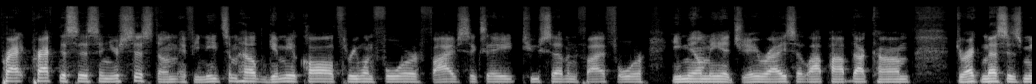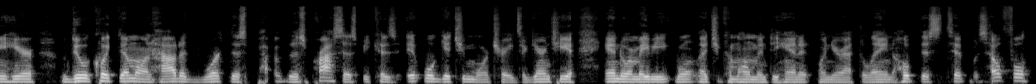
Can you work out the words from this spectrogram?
practice this in your system. If you need some help, give me a call 314 568 2754. Email me at jrice at lotpop.com. Direct message me here. We'll do a quick demo on how to work this this process because it will get you more trades. I guarantee you, and or maybe won't let you come home empty handed when you're at the lane. I hope this tip was helpful.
